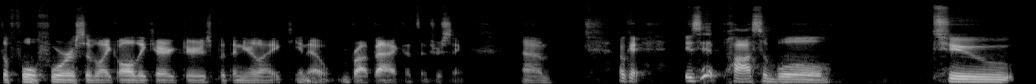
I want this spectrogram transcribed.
the full force of like all the characters, but then you're like you know brought back. That's interesting. Um, okay, is it possible to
